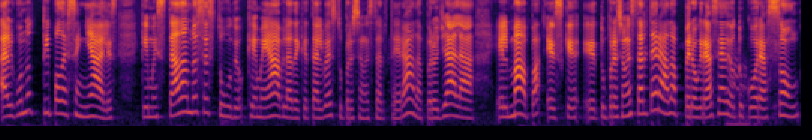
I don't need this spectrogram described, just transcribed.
algunos tipos de señales que me está dando ese estudio que me habla de que tal vez tu presión está alterada, pero ya la, el mapa es que eh, tu presión está alterada, pero gracias a Dios tu corazón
